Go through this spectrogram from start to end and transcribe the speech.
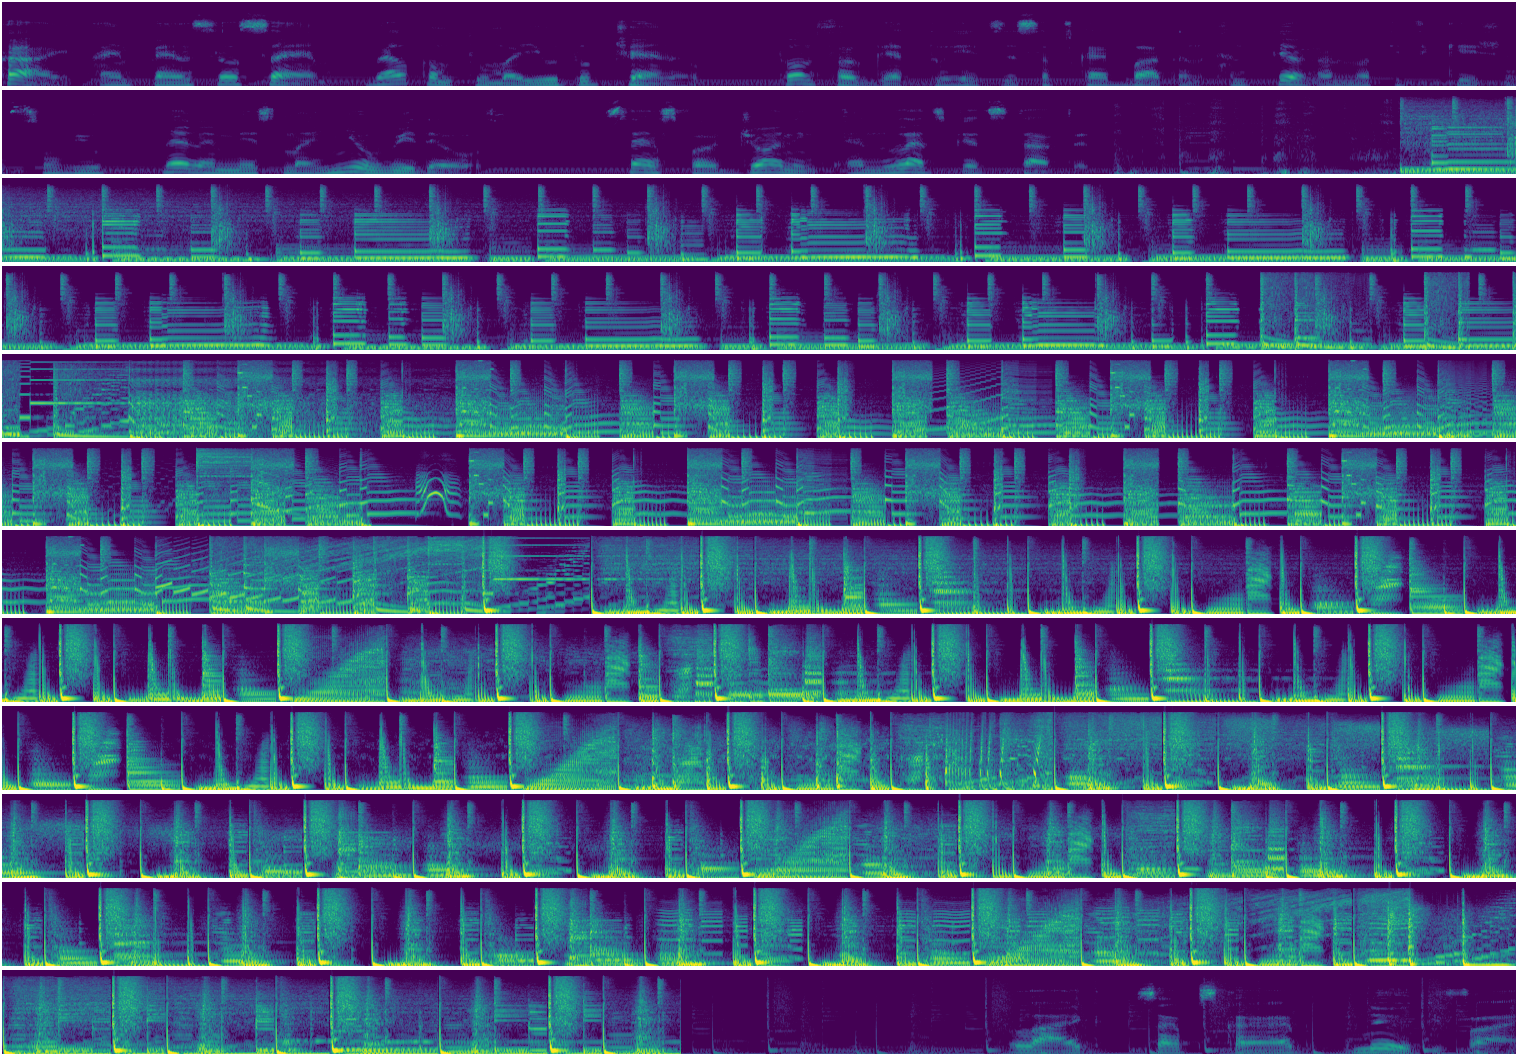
Hi, I'm Pencil Sam. Welcome to my YouTube channel. Don't forget to hit the subscribe button and turn on notifications so you never miss my new videos. Thanks for joining and let's get started. Like, subscribe, notify.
